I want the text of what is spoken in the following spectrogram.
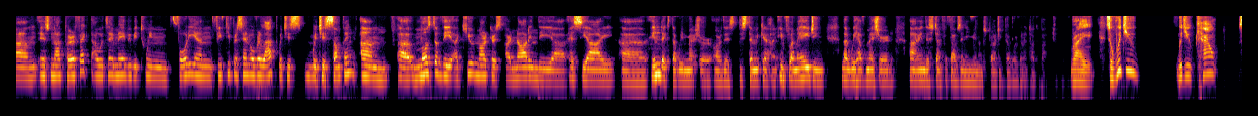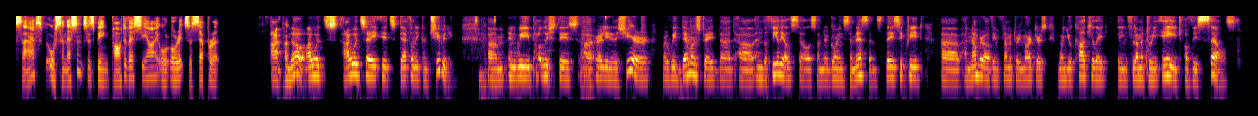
um, is not perfect. I would say maybe between 40 and 50% overlap, which is which is something. Um, uh, most of the acute markers are not in the uh, SCI uh, index that we measure or the systemic uh, inflammation that we have measured uh, in the Stanford Thousand Immunomes project that we're going to talk about. Yeah. Right. So would you would you count SASP or senescence as being part of SCI or, or it's a separate I, no, I would I would say it's definitely contributing. Um, and we published this uh, earlier this year, where we demonstrate that uh, endothelial cells undergoing senescence they secrete uh, a number of inflammatory markers. When you calculate the inflammatory age of these cells,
